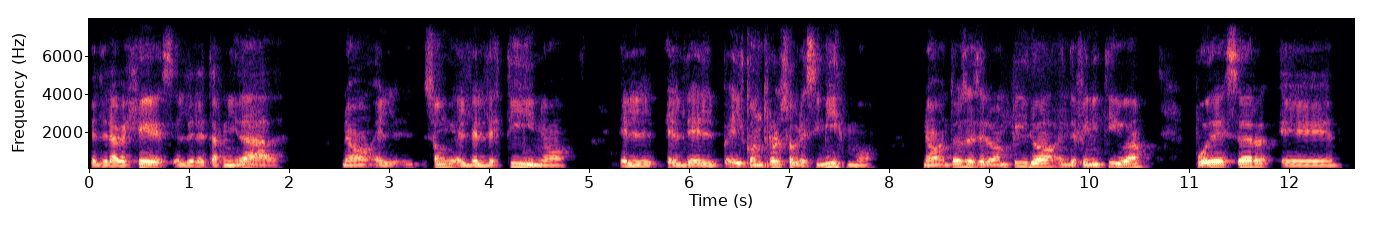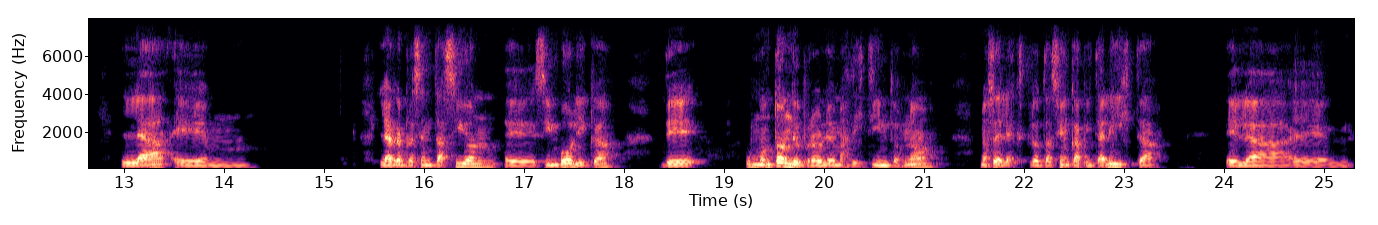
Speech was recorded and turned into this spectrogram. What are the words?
el de la vejez, el de la eternidad, ¿no? el, son el del destino, el, del control sobre sí mismo. ¿no? Entonces el vampiro, en definitiva, puede ser eh, la, em, la, representación eh, simbólica de un montón de problemas distintos, ¿no? No sé, la explotación capitalista, eh, la, em,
